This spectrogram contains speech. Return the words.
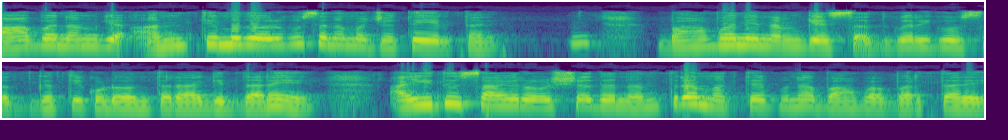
ಬಾಬಾ ನಮಗೆ ಅಂತಿಮದವರೆಗೂ ಸಹ ನಮ್ಮ ಜೊತೆ ಇರ್ತಾರೆ? ಬಾಬಾನೇ ನಮಗೆ ಸದ್ಗರಿಗೂ ಸದ್ಗತಿ ಕೊಡುವಂಥರಾಗಿದ್ದಾರೆ ಐದು ಸಾವಿರ ವರ್ಷದ ನಂತರ ಮತ್ತೆ ಪುನಃ ಬಾಬಾ ಬರ್ತಾರೆ.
